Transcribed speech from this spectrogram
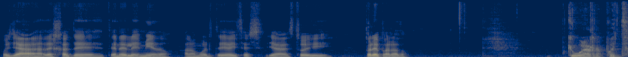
pues ya dejas de tenerle miedo a la muerte, ya dices, ya estoy preparado. Qué buena respuesta.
